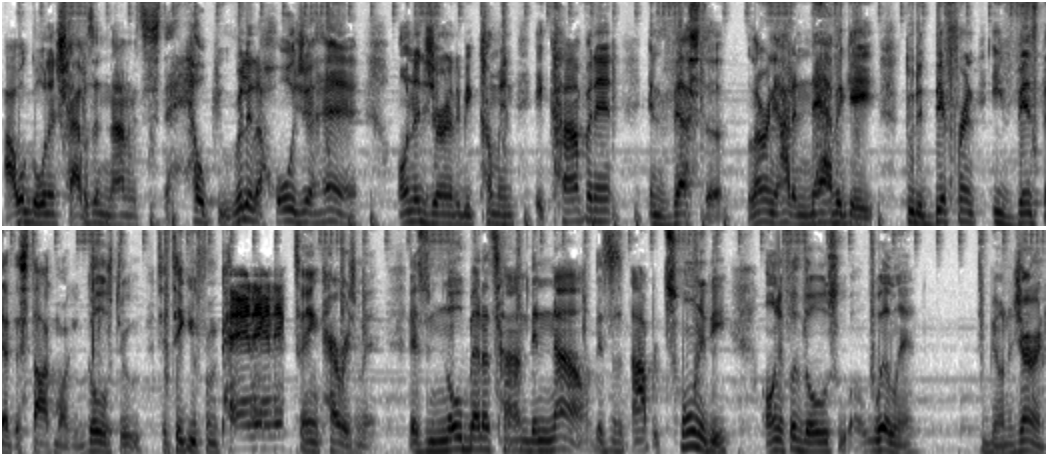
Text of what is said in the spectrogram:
Our goal in Trappers Anonymous is to help you, really to hold your hand on the journey to becoming a confident investor, learning how to navigate through the different events that the stock market goes through to take you from panic to encouragement. There's no better time than now. This is an opportunity only for those who are willing to be on the journey.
